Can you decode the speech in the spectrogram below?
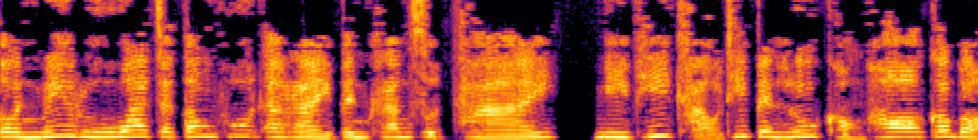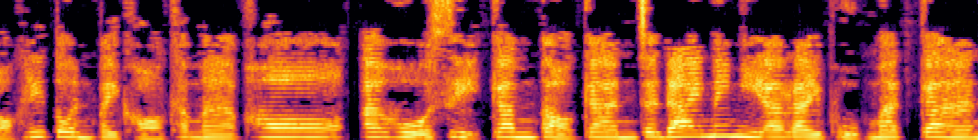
ตนไม่รู้ว่าจะต้องพูดอะไรเป็นครั้งสุดท้าย มีพี่เขาที่เป็นลูกของพ่อก็บอกให้ตนไปขอขมาพ่อ อโหสิกรรมต่อกันจะได้ไม่มีอะไรผูกมัดกัน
